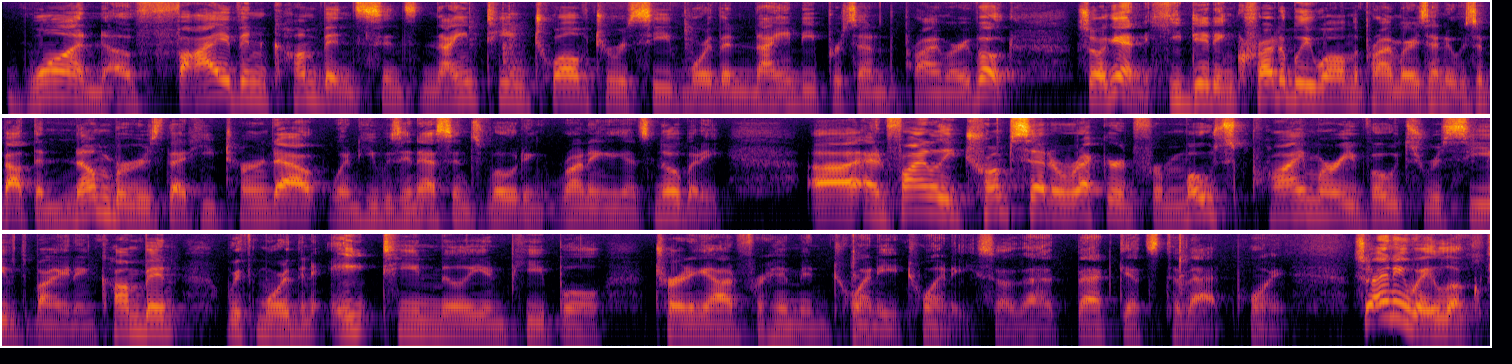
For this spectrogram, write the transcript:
one of five incumbents since 1912 to receive more than 90% of the primary vote. So again, he did incredibly well in the primaries, and it was about the numbers that he turned out when he was in essence voting, running against nobody. Uh, and finally, Trump set a record for most primary votes received by an incumbent, with more than 18 million people turning out for him in 2020. So that that gets to that point. So anyway, look,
